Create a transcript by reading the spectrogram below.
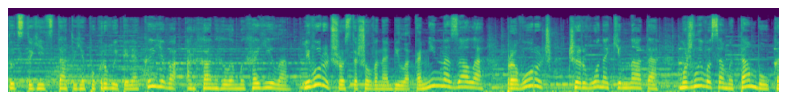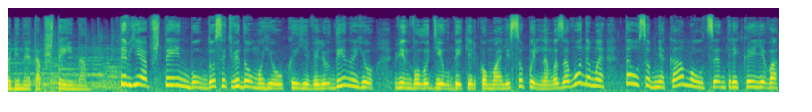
Тут стоїть статуя покровителя Києва Архангела Михаїла. Ліворуч розташована біла камінна зала, праворуч червона кімната. Можливо, саме там був кабінет Апштейна. Тев'є Апштейн був досить відомою у Києві людиною. Він володів декількома лісопильними заводами та особняками у центрі Києва,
